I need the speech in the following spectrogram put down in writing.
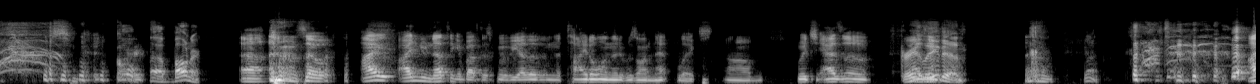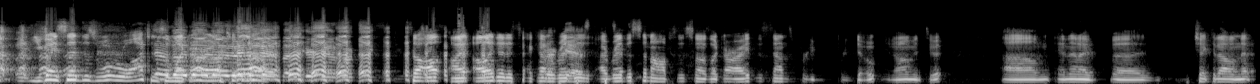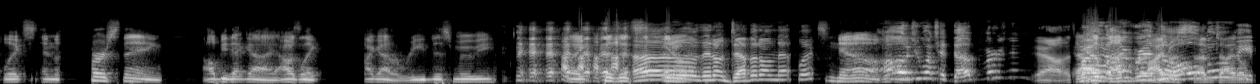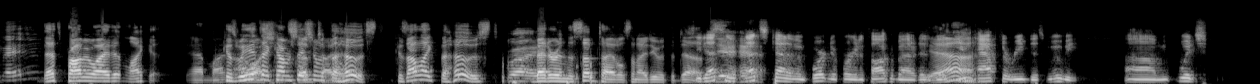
Cool. Uh, boner. Uh, so I I knew nothing about this movie other than the title and that it was on Netflix. Um, which as of Great As a- lead in. I, you guys said this is what we're watching, so I'm like, no, all right, I'll check it out. no, no, you're good. We're teasing you. So all I, all I did is I kind of read the. I read the synopsis and I was like, all right, this sounds pretty pretty dope. You know, I'm into it. Um, and then I uh, checked it out on Netflix, and the first thing, I'll be that guy. I was like, I gotta read this movie, like because it's Oh, you know they don't dub it on Netflix? no. oh, did you watch a dub version? Yeah, that's Dude, probably, I read Mine the whole subtitled. movie, man. that's probably why I didn't like it. Yeah, Because we I had that conversation with the host. Because I like the host Right. better in the subtitles than I do with the dub. See, that's Yeah. that's kind of important if we're going to talk about it. Is that Yeah. you have to read this movie, um, which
